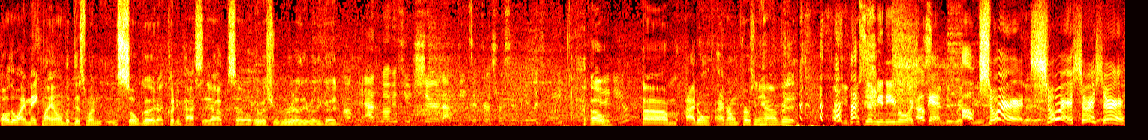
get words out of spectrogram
Although I make my own, but this one was so good I couldn't pass it up. So it was really, really good. Okay. I'd love if you'd share that pizza crust recipe with me. Oh, you? um, I don't, I don't personally have it. if you send me an email, I can Okay. send it with Oh, you. sure, Yeah, yeah. sure, sure, sure.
